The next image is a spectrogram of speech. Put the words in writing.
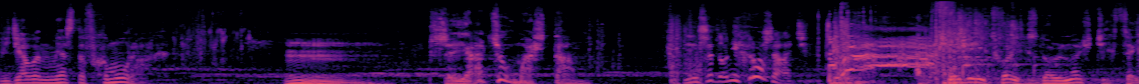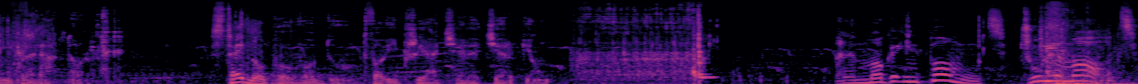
Widziałem miasto w chmurach. Przyjaciół masz tam. Muszę do nich ruszać. Ciebie i twoich zdolności chce Imperator. Z tego powodu twoi przyjaciele cierpią. Ale mogę im pomóc. Czuję moc.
